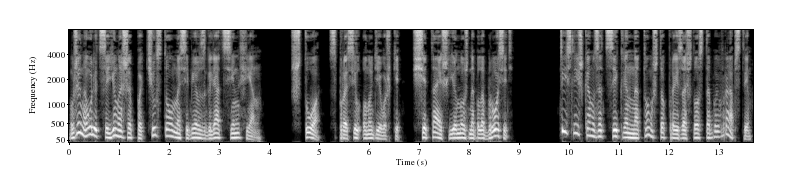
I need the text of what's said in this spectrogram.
Уже на улице юноша почувствовал на себе взгляд Синфен. «Что?» – спросил он у девушки. «Считаешь, ее нужно было бросить?» «Ты слишком зациклен на том, что произошло с тобой в рабстве.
